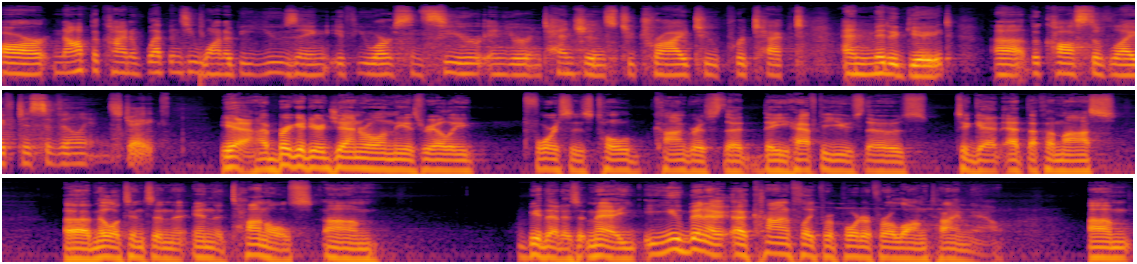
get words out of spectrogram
are not the kind of weapons you want to be using if you are sincere in your intentions to try to protect and mitigate uh, the cost of life to civilians, Jake. Yeah, a brigadier general in the Israeli forces told Congress that they have to use those to get at the Hamas uh, militants in the in the tunnels. Um, be that as it may, you've been a, a conflict reporter for a long time now. Um,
